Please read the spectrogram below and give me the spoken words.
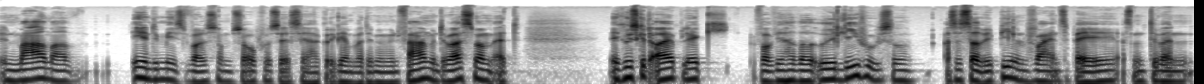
en- meget, meget en af de mest voldsomme soveprocesser, jeg har gået igennem, var det med min far, men det var også som om, at jeg kan huske et øjeblik, hvor vi havde været ude i ligehuset, og så sad vi i bilen på vejen tilbage, og sådan, det var en,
